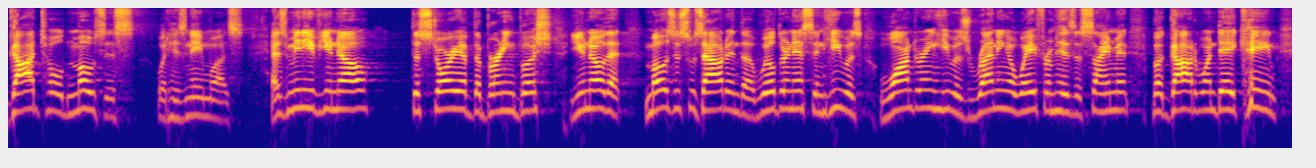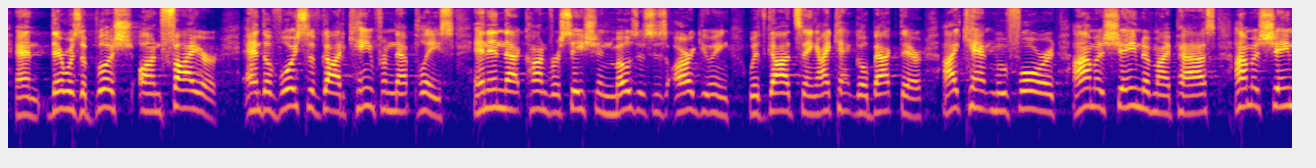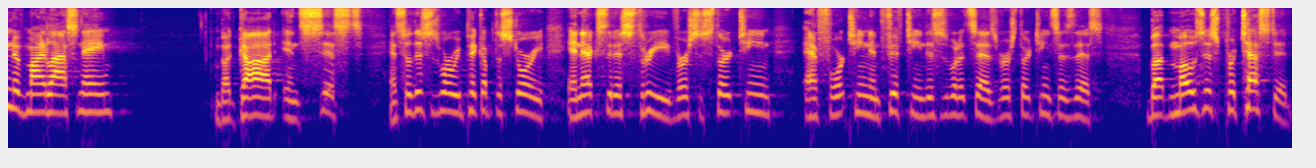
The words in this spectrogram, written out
God told Moses what his name was. As many of you know, the story of the burning bush. You know that Moses was out in the wilderness and he was wandering, he was running away from his assignment. But God one day came and there was a bush on fire, and the voice of God came from that place. And in that conversation, Moses is arguing with God, saying, I can't go back there, I can't move forward, I'm ashamed of my past, I'm ashamed of my last name. But God insists. And so this is where we pick up the story in Exodus 3, verses 13 and 14 and 15, this is what it says. Verse 13 says this But Moses protested,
